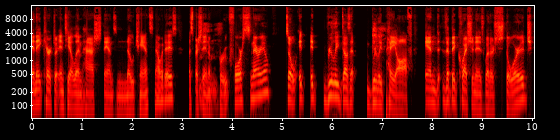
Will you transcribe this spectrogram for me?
an eight character NTLM hash stands no chance nowadays, especially in a Mhm. brute force scenario. So it it really doesn't really pay off. And the big question is whether storage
